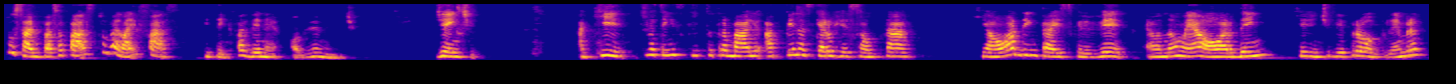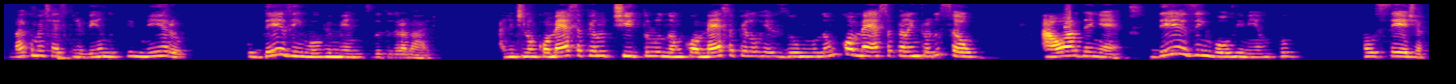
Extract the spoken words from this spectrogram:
Tu sabe passo a passo, tu vai lá e faz. E tem que fazer, né? Obviamente. Gente, aqui tu já tem escrito o trabalho, apenas quero ressaltar que a ordem para escrever, ela não é a ordem que a gente vê pronto, lembra? Vai começar escrevendo primeiro o desenvolvimento do teu trabalho. A gente não começa pelo título, não começa pelo resumo, não começa pela introdução. A ordem é desenvolvimento, ou seja,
